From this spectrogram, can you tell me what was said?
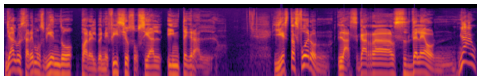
Ya lo estaremos viendo para el beneficio social integral. Y estas fueron las garras de león. ¡Miau!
